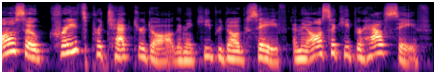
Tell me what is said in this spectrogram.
Also, crates protect your dog and they keep your dog safe, and they also keep your house safe.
